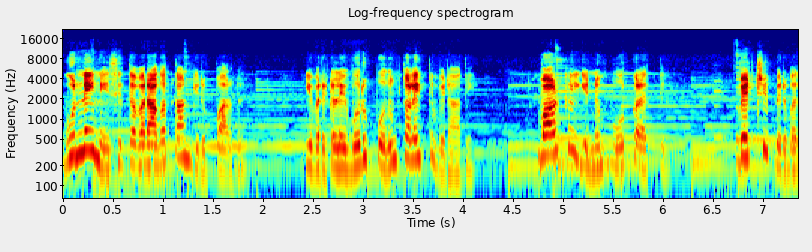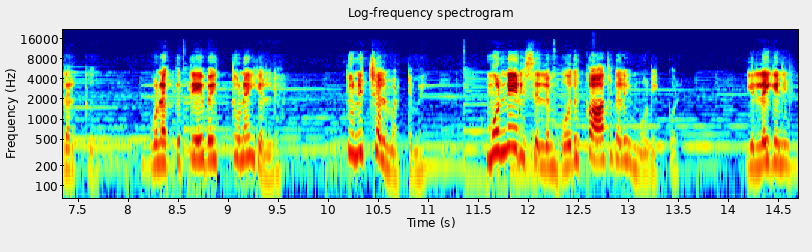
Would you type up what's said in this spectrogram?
உன்னை நேசித்தவராகத்தான் இருப்பார்கள். இவர்களை ஒருபோதும் தொலைத்து விடாதே. வாழ்க்கை என்னும் போர்க்களத்தில் வெற்றி பெறுவதற்கு உனக்கு தேவை துணை அல்ல துணிச்சல் மட்டுமே. முன்னேறி செல்லும் போது காதுகளை மூடிக்கொள். இல்லையெனில்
